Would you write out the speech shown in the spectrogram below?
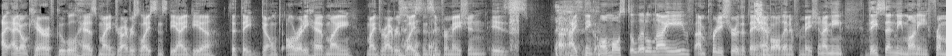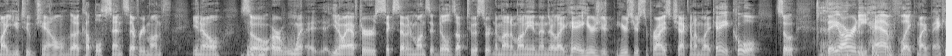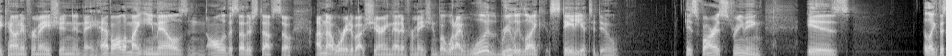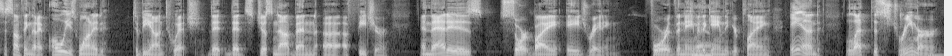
I don't care if Google has my driver's license. The idea that they don't already have my my driver's license information is I think almost a little naive. I'm pretty sure that they sure. have all that information. I mean, they send me money from my YouTube channel, a couple cents every month, you know. So, mm-hmm. or when, you know, after six, seven months, it builds up to a certain amount of money, and then they're like, "Hey, here's your here's your surprise check," and I'm like, "Hey, cool." So they already have like my bank account information and they have all of my emails and all of this other stuff. So I'm not worried about sharing that information. But what I would really yeah. like Stadia to do, as far as streaming, is like this is something that I've always wanted to be on Twitch that that's just not been a, a feature, and that is sort by age rating for the name of the game that you're playing. And let the streamer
